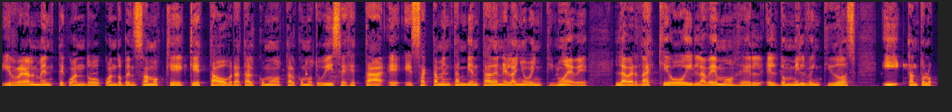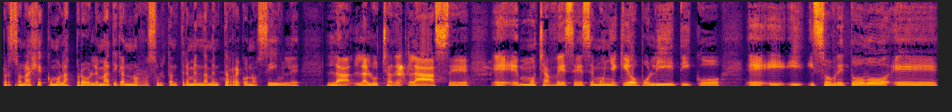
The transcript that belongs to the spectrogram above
y, realmente cuando, cuando pensamos que, que, esta obra, tal como, tal como tú dices, está eh, exactamente ambientada en el año 29, la verdad es que hoy la vemos el, el 2022 y tanto los personajes como las problemáticas nos resultan tremendamente reconocibles. La, la lucha de clase, eh, eh muchas veces ese muñequeo político eh, y, y, sobre todo eh,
